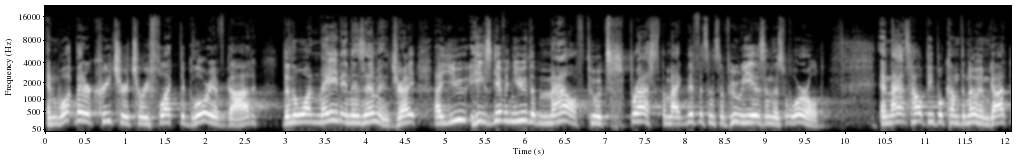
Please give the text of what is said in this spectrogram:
And what better creature to reflect the glory of God than the one made in his image, right? Uh, you, he's given you the mouth to express the magnificence of who he is in this world. And that's how people come to know him. God,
